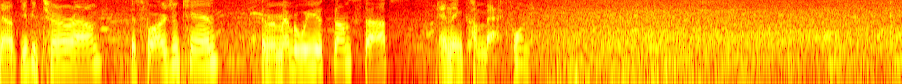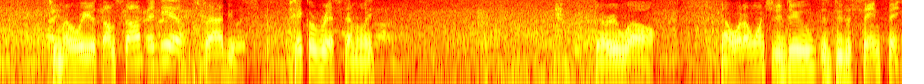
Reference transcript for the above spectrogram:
Now, if you could turn around as far as you can, and remember where your thumb stops, and then come back for me. Do you remember where your thumb stopped? I do. Fabulous. Pick a wrist, Emily. Very well. Now what I want you to do is do the same thing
